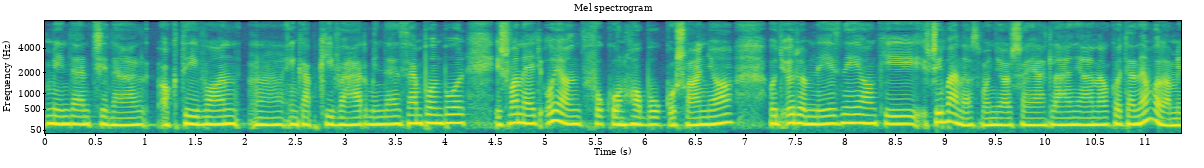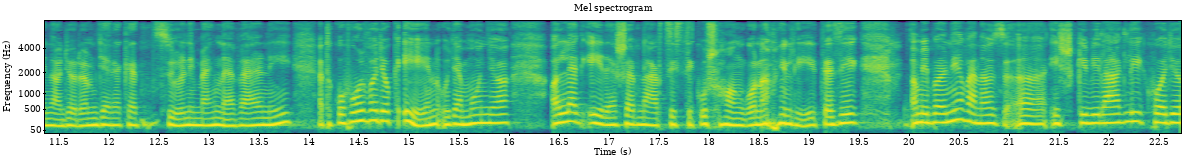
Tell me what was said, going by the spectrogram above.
mindent csinál aktívan, inkább kivár minden szempontból, és van egy olyan fokon habókos anyja, hogy öröm nézni, aki simán azt mondja a saját lányának, hogy hát nem valami nagy öröm gyereket szülni, megnevelni, hát akkor hol vagyok én, ugye mondja a legédesebb narcisztikus hangon, ami létezik, amiből nyilván az is kiviláglik, hogy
